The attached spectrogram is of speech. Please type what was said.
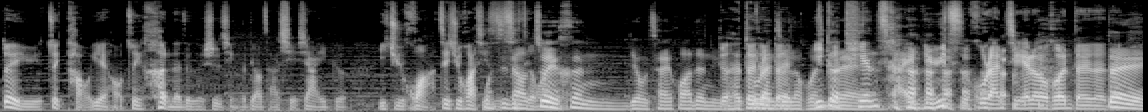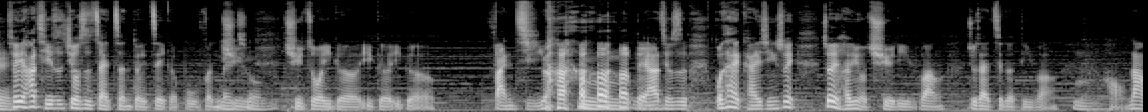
对于最讨厌哈最恨的这个事情的调查，写下一个一句话。这句话其实是知道最恨有才华的女人突然结了婚，一个天才女子忽然结了婚，对对对，对，所以她其实就是在针对这个部分去去做一个一个一个。反击嘛，嗯嗯、对啊，就是不太开心，所以所以很有趣的地方就在这个地方。嗯，好，那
